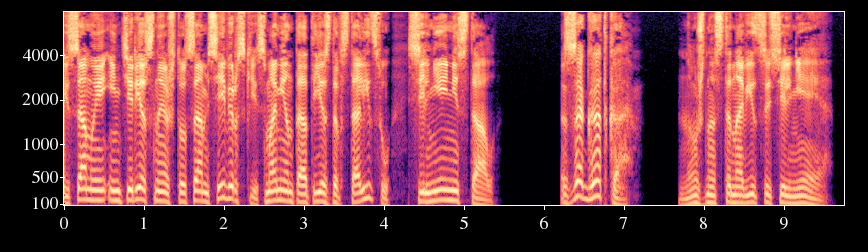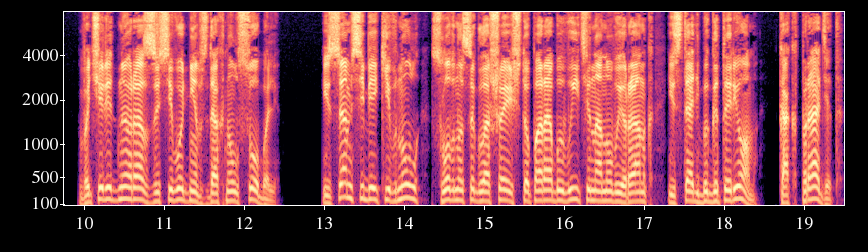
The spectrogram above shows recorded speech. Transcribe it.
И самое интересное, что сам Северский с момента отъезда в столицу сильнее не стал. Загадка. Нужно становиться сильнее. В очередной раз за сегодня вздохнул Соболь. И сам себе кивнул, словно соглашаясь, что пора бы выйти на новый ранг и стать богатырем, как прадед.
